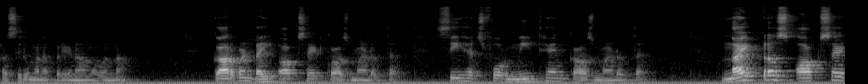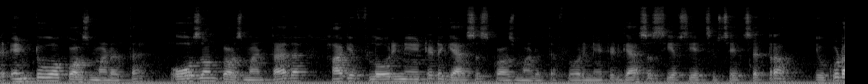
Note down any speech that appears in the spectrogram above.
ಹಸಿರುಮನೆ ಪರಿಣಾಮವನ್ನು. ಕಾರ್ಬನ್ ಡೈಆಕ್ಸೈಡ್ ಕಾಸ್ ಮಾಡುತ್ತೆ C H four methane cause ಮಾಡುತ್ತೆ. Nitrous oxide N two O cause ಮಾಡುತ್ತೆ ಓಝೋನ್ ಕಾಸ್ ಮಾಡ್ತಾ ಇದೆ. ಹಾಗೆ ಫ್ಲೋರಿನೇಟೆಡ್ ಗ್ಯಾಸಸ್ ಕಾಸ್ ಮಾಡುತ್ತೆ. Fluorinated gases C F C H C etcetera ಇವು ಕೂಡ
